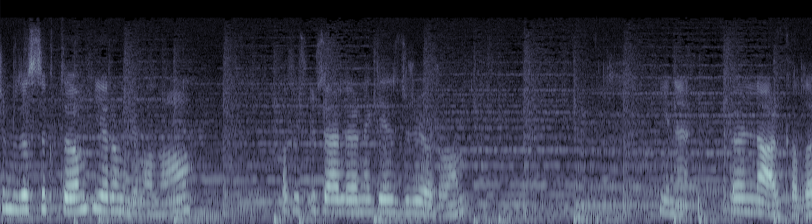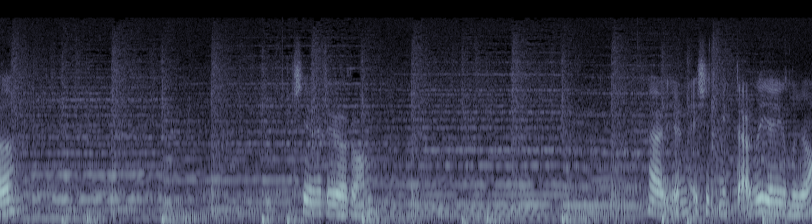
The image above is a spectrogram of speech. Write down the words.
Şimdi de sıktığım yarım limonu hafif üzerlerine gezdiriyorum. Yine önlü arkalı çeviriyorum. Her yerine eşit miktarda yayılıyor.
